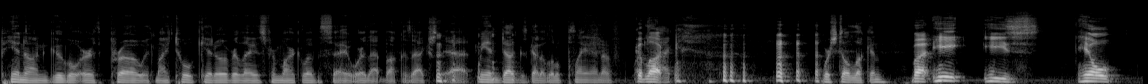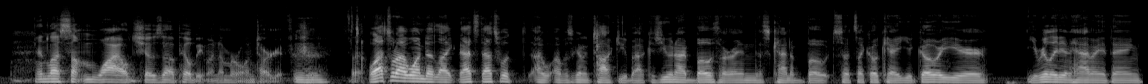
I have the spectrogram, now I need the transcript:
pin on Google Earth Pro with my toolkit overlays from Mark Livesey where that buck was actually at. Me and Doug's got a little plan of Good luck. We're still looking. but he he's he'll unless something wild shows up, he'll be my number one target for sure. But Well, that's what I wanted to like. That's that's what I, I was going to talk to you about because you and I both are in this kind of boat. So it's like, okay, you go a year, you really didn't have anything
